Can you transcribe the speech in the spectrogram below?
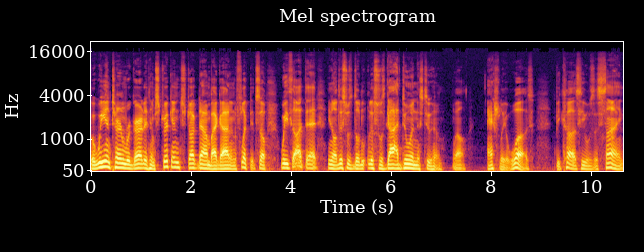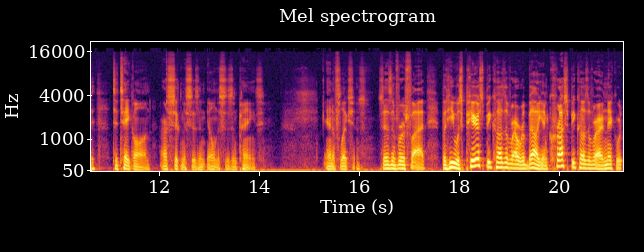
But we in turn regarded him stricken, struck down by God, and afflicted. So we thought that you know this was the, this was God doing this to him. Well, actually, it was because he was assigned to take on our sicknesses and illnesses and pains and afflictions. It says in verse 5 But he was pierced because of our rebellion, crushed because of our iniqu-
